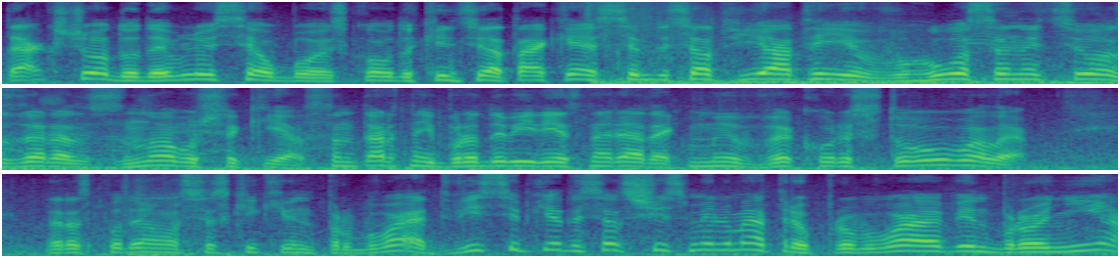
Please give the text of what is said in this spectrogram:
Так що додивлюся обов'язково до кінця атаки С-75 в гусеницю. Зараз знову ж таки стандартний бродовільний снаряд, як ми використовували. Зараз подивимося, скільки він пробуває. 256 мм пробуває він броні,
